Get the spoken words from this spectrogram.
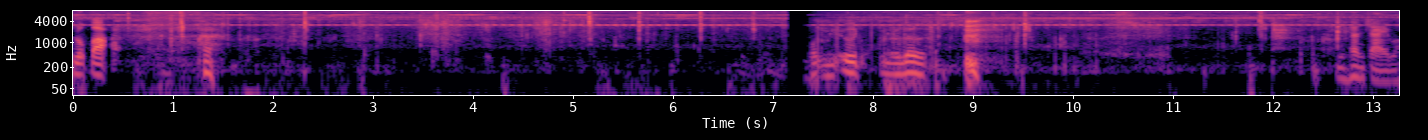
หลบอะผมมันอืดมันเลิก มีท่าน ใจบ่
